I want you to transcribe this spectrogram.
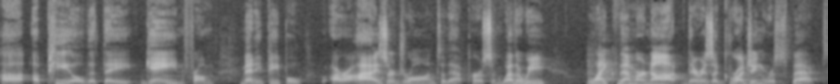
uh, appeal that they gain from many people. Our eyes are drawn to that person. Whether we like them or not, there is a grudging respect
